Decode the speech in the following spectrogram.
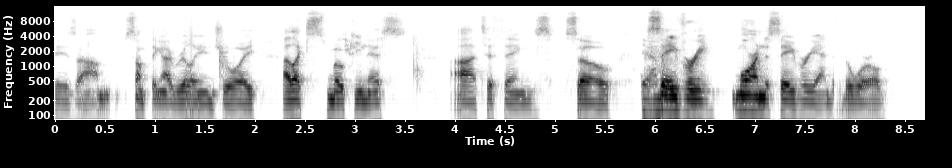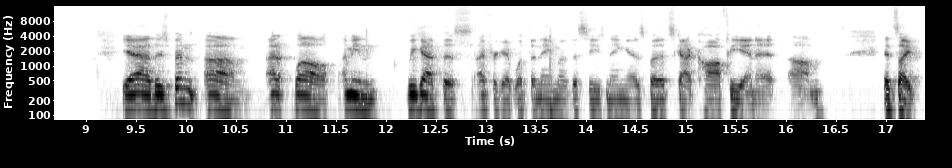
is um, something I really enjoy. I like smokiness uh, to things. So Yeah. savory, more on the savory end of the world. Yeah, there's been um I, well, I mean, we got this, I forget what the name of the seasoning is, but it's got coffee in it. Um it's like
